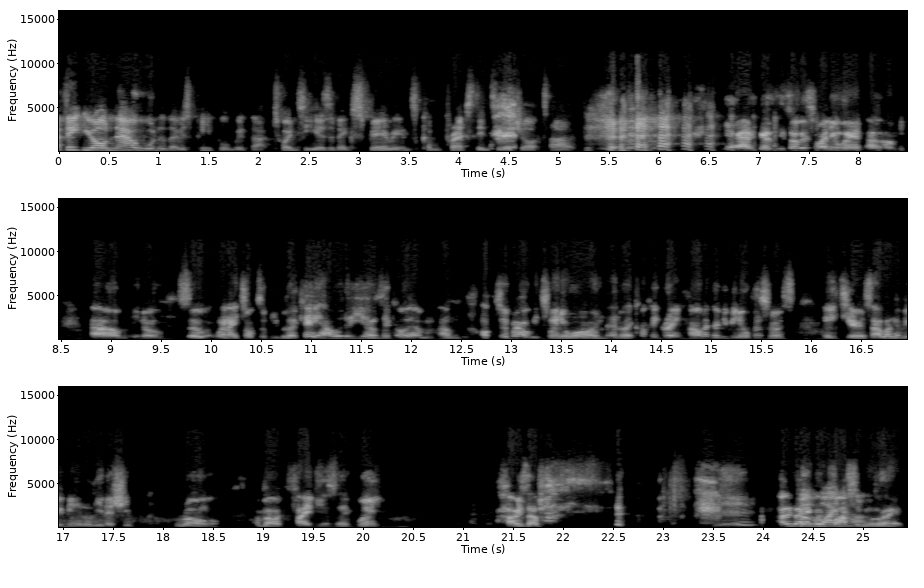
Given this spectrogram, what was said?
I think you're now one of those people with that 20 years of experience compressed into a short time. yeah, because it's always funny when, um, um, you know, so when I talk to people like, hey, how old are you? I was like, oh, I'm, I'm October, I'll be 21. And they're like, okay, great. How long have you been in open source? Eight years. How long have you been in a leadership role? About five years. Like, wait, how is that? how is that even possible, not? right?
